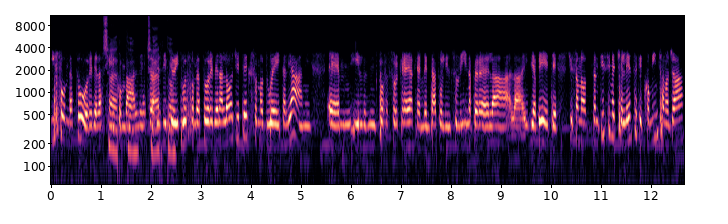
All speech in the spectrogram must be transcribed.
i fondatori della Certo, Silicon Valley, cioè ad certo. esempio i due fondatori della Logitech sono due italiani, ehm, il professor Crea che ha inventato l'insulina per la- la- il diabete, ci sono tantissime eccellenze che cominciano già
